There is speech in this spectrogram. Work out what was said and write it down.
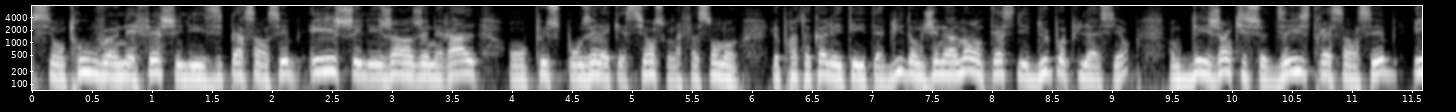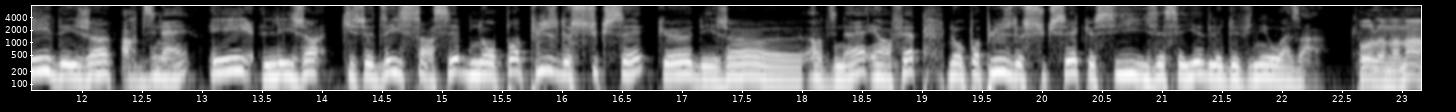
si on trouve un effet chez les hypersensibles et chez les gens en général, on peut se poser la question sur la façon dont le protocole a été établi. Donc, généralement, on teste les deux populations. Donc, des gens qui se disent très sensibles et des gens ordinaires. Et les gens qui se disent sensibles n'ont pas plus de succès que des gens euh, ordinaires et en fait n'ont pas plus de succès que s'ils essayaient de le deviner au hasard. Pour le moment,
